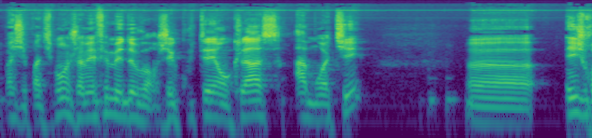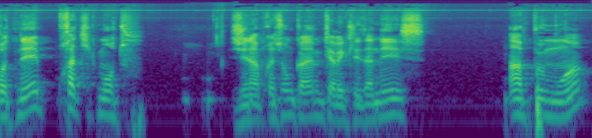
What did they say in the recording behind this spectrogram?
bah, j'ai pratiquement jamais fait mes devoirs. J'écoutais en classe à moitié euh, et je retenais pratiquement tout. J'ai l'impression quand même qu'avec les années, un peu moins,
